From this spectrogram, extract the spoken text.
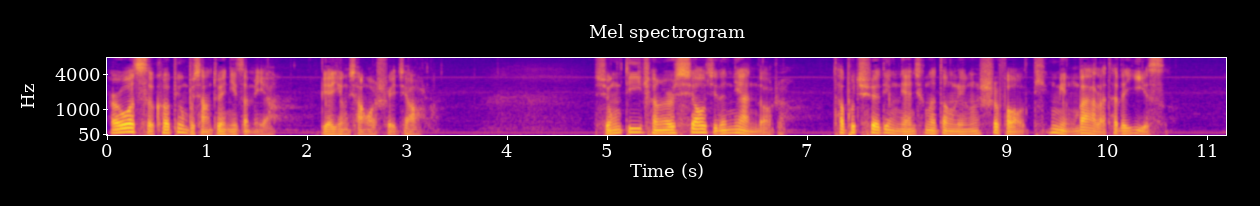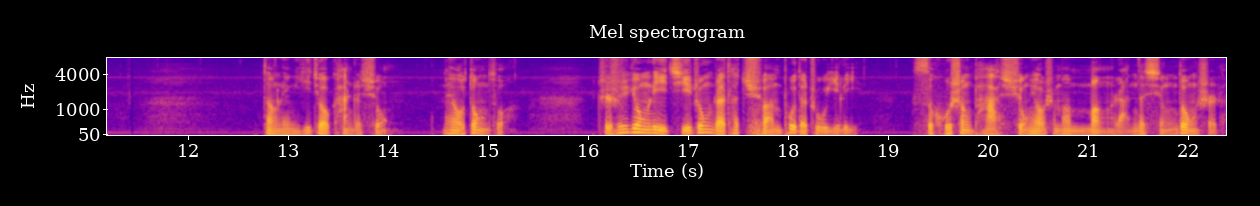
而我此刻并不想对你怎么样，别影响我睡觉了。熊低沉而消极的念叨着，他不确定年轻的邓玲是否听明白了他的意思。邓玲依旧看着熊，没有动作，只是用力集中着他全部的注意力，似乎生怕熊有什么猛然的行动似的。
